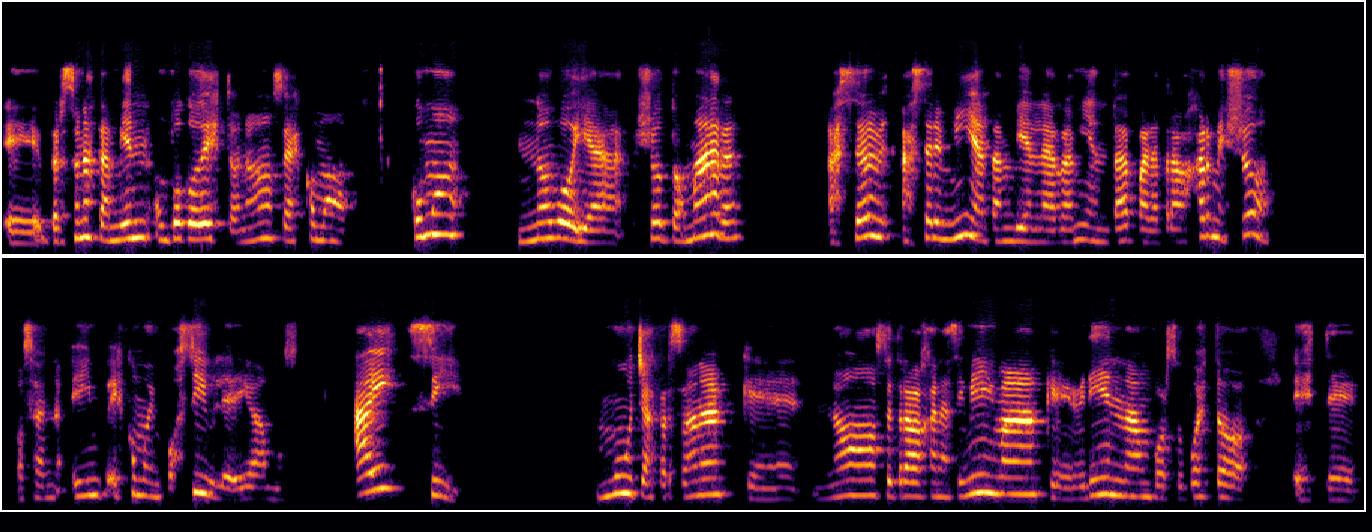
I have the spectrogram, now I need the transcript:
eh, personas también un poco de esto, ¿no? O sea, es como, ¿cómo no voy a yo tomar hacer, hacer mía también la herramienta para trabajarme yo. O sea, es como imposible, digamos. Hay, sí, muchas personas que no se trabajan a sí mismas, que brindan, por supuesto, este,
